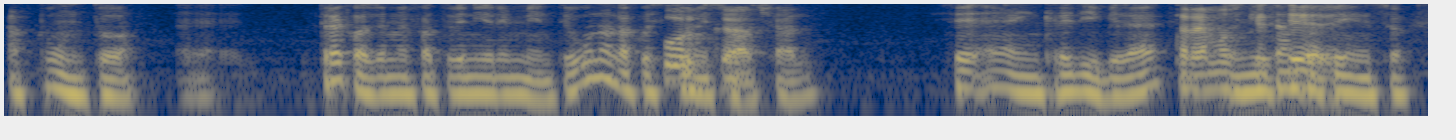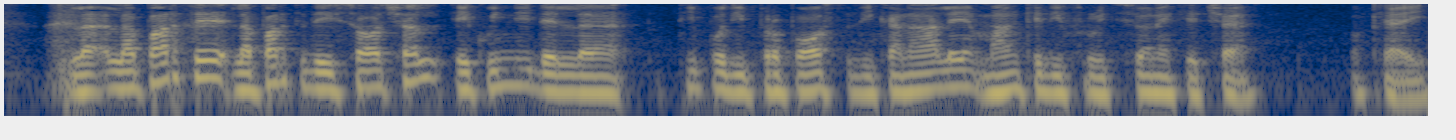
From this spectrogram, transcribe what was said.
appunto eh, tre cose mi hai fatto venire in mente. Uno, la questione Urca. social. Sì, è incredibile. eh. Tre Ogni tanto moschettieri. penso. La, la parte, la parte dei social e quindi del tipo di proposta di canale, ma anche di fruizione che c'è. Ok?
